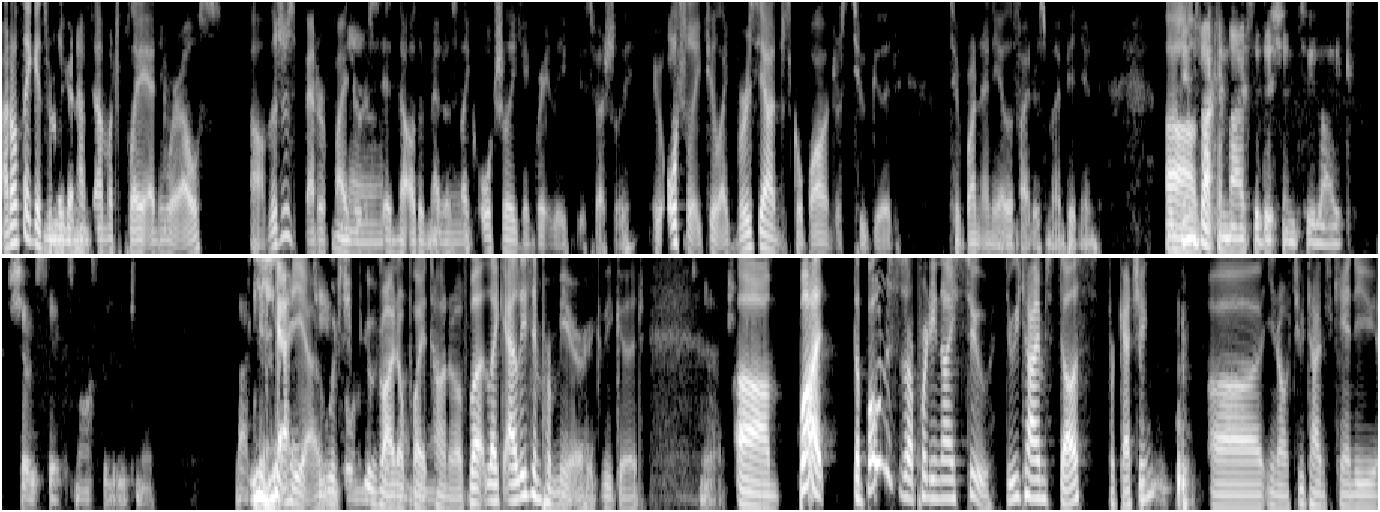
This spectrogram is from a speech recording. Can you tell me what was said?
I don't think it's really going to have that much play anywhere else. Um, there's just better fighters No, in the other metas, like Ultra League and Great League, especially. Uh, Ultra League too, like Virizion and just Cobalt are just too good to run any other fighters, in my opinion. It seems Um, like a nice addition to like Show Six Master League, you know. Like yeah, yeah, which or probably don't play a ton of, but like at least in Premiere, it could be good. Yeah. Um, but the bonuses are pretty nice too. Three times dust for catching. Uh, you know, two times candy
